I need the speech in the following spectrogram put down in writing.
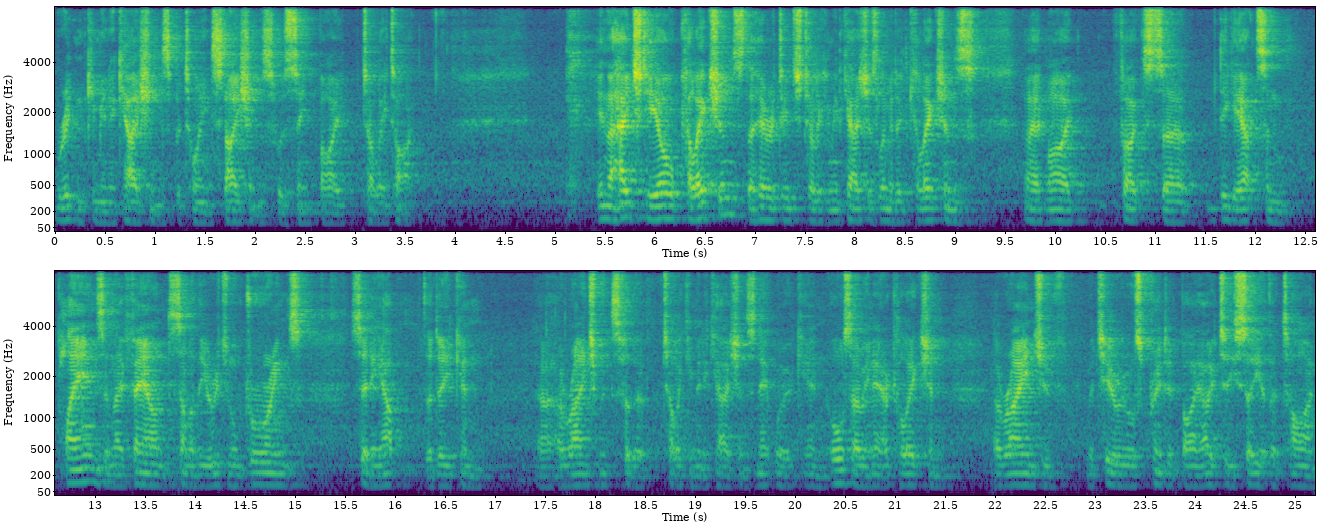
written communications between stations was sent by teletype. In the HTL collections, the Heritage Telecommunications Limited collections, I had my folks uh, dig out some plans and they found some of the original drawings setting up the Deakin uh, arrangements for the telecommunications network and also in our collection a range of materials printed by OTC at the time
